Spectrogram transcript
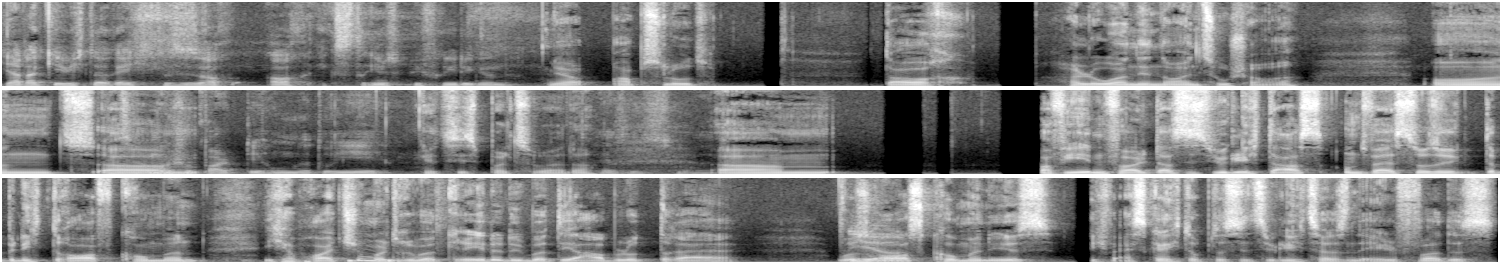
Ja, da gebe ich dir recht. Das ist auch, auch extrem befriedigend. Ja, absolut. Da auch Hallo an die neuen Zuschauer. Und Jetzt haben wir ähm, schon bald die 100 Oje. jetzt ist bald so weiter. Das ist, äh, Ähm, auf jeden Fall, das ist wirklich das. Und weißt du, da bin ich draufgekommen. Ich habe heute schon mal drüber geredet, über Diablo 3, wo es Ja. rausgekommen ist. Ich weiß gar nicht, ob das jetzt wirklich 2011 war. Das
